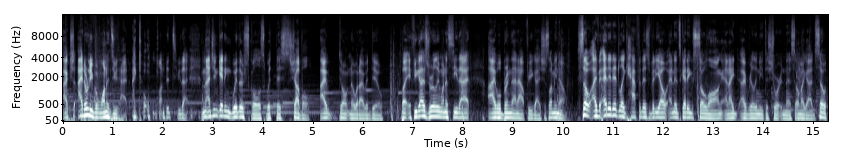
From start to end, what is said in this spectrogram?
Actually, I don't even want to do that. I don't want to do that. Imagine getting wither skulls with this shovel. I don't know what I would do. But if you guys really want to see that, I will bring that out for you guys. Just let me know. So I've edited like half of this video and it's getting so long and I, I really need to shorten this. Oh my god. So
